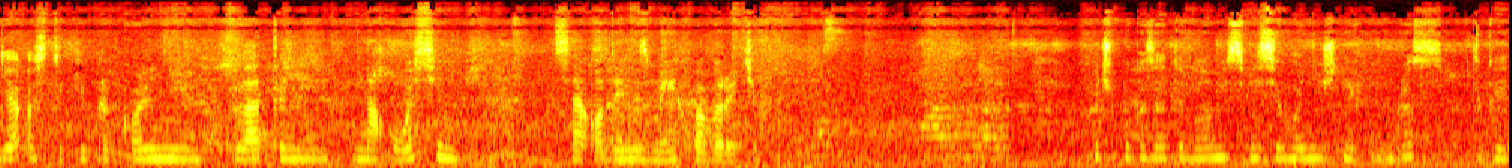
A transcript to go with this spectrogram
Є ось такі прикольні плетені на осінь. Це один із моїх фаворитів. Хочу показати вам свій сьогоднішній образ, такий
